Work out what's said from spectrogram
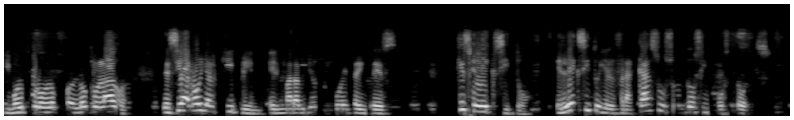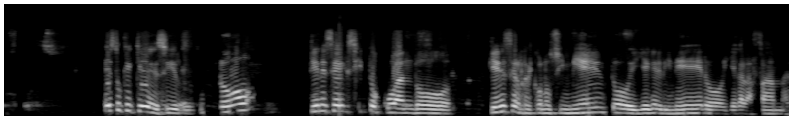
y voy por, el otro lado. Decía Royal Kipling, el maravilloso poeta inglés, ¿qué es el éxito? El éxito y el fracaso son dos impostores. ¿Esto qué quiere decir? No tienes éxito cuando tienes el reconocimiento y llega el dinero, y llega la fama.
